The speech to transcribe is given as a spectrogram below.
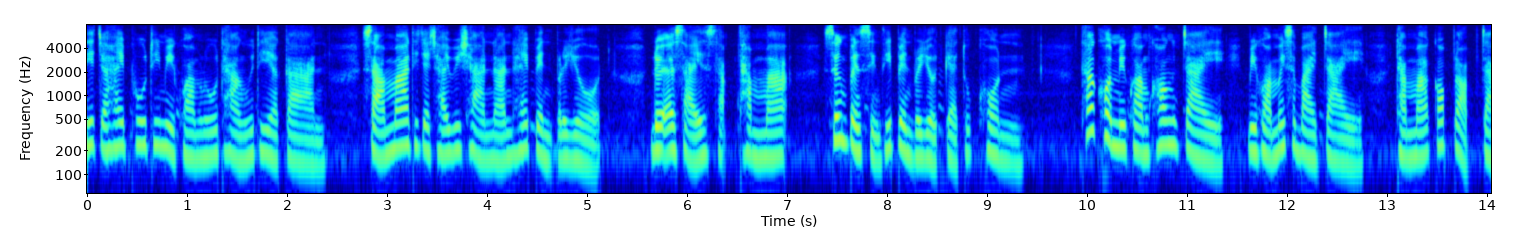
ที่จะให้ผู้ที่มีความรู้ทางวิทยาการ สามารถที่จะใช้วิชานั้นให้เป็นประโยชน์ โดยอาศัยธรรมะ ซึ่งเป็นสิ่งที่เป็นประโยชน์แก่ทุกคน ถ้าคนมีความข้องใจ มีความไม่สบายใจ ธรรมะก็ปลอบใจ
